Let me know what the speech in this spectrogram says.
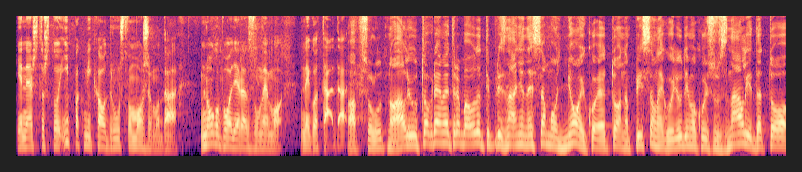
je nešto što ipak mi kao društvo možemo da mnogo bolje razumemo nego tada. Apsolutno, ali u to vreme treba odati priznanje ne samo njoj koja je to napisala, nego i ljudima koji su znali da to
